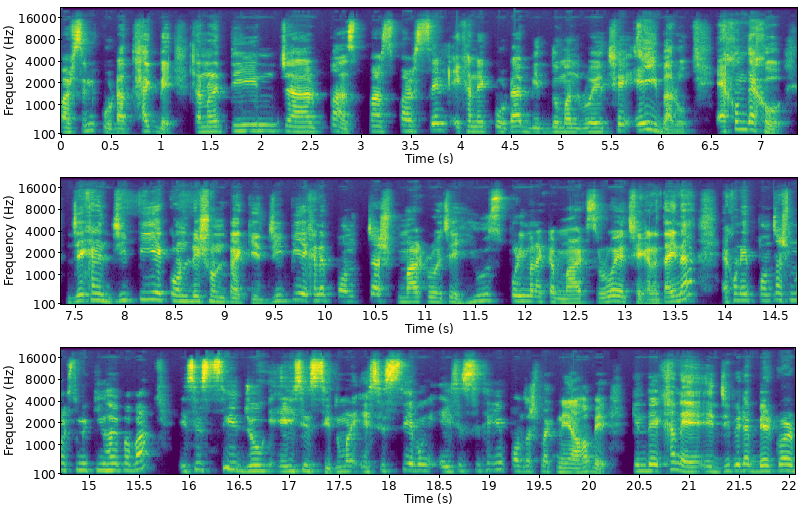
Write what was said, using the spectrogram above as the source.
পার্সেন্ট কোটা থাকবে। তার মানে তিন, চার, পাঁচ পাঁচ পার্সেন্ট এখানে কোটা বিদ্যমান রয়েছে এইবারও। এখন দেখো যে এখানে জিপিএ কন্ডিশনটা কি? জিপিএ এখানে পঞ্চাশ মার্ক রয়েছে। হিউজ পরিমাণ একটা মার্কস রয়েছে এখানে, তাই না? এখন এই পঞ্চাশ মার্কস তুমি কীভাবে পাবা? এসএসসি যোগ এইচএসসি তোমার এসএসসি এবং এইচএসসি থেকে পঞ্চাশ মার্ক নেওয়া হবে। কিন্তু এখানে এই জিপিটা বের করার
